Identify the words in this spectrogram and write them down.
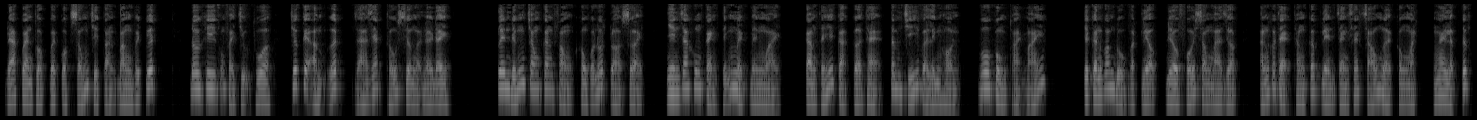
đã quen thuộc với cuộc sống chỉ toàn băng với tuyết. Đôi khi cũng phải chịu thua trước cái ẩm ướt, giá rét thấu xương ở nơi đây. Lên đứng trong căn phòng không có đốt lò sưởi, nhìn ra khung cảnh tĩnh mịch bên ngoài, cảm thấy cả cơ thể, tâm trí và linh hồn vô cùng thoải mái. Chỉ cần gom đủ vật liệu, điều phối xong ma dược, hắn có thể thăng cấp lên danh sách 6 người không mặt ngay lập tức.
